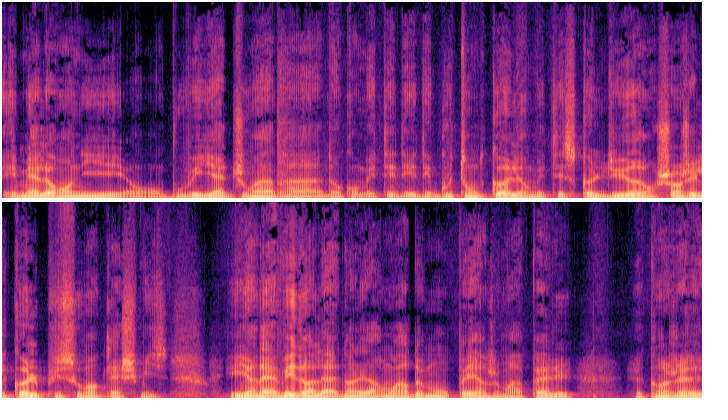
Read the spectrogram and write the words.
Et mais alors on y, on pouvait y adjoindre un, donc on mettait des, des, boutons de col et on mettait ce col dur et on changeait le col plus souvent que la chemise. Et il y en avait dans la, dans l'armoire de mon père, je me rappelle, quand j'ai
